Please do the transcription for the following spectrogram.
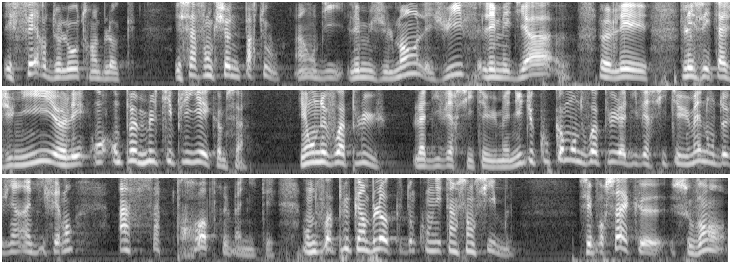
et faire de l'autre un bloc. Et ça fonctionne partout. Hein. on dit les musulmans, les juifs, les médias, euh, les, États-Unis. Euh, on, peut multiplier comme ça. Et on ne voit plus la diversité humaine. Et du coup, comme on ne voit plus la diversité humaine, on devient indifférent à sa propre humanité. On ne voit plus qu'un bloc, donc on est insensible. C'est pour ça que souvent,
